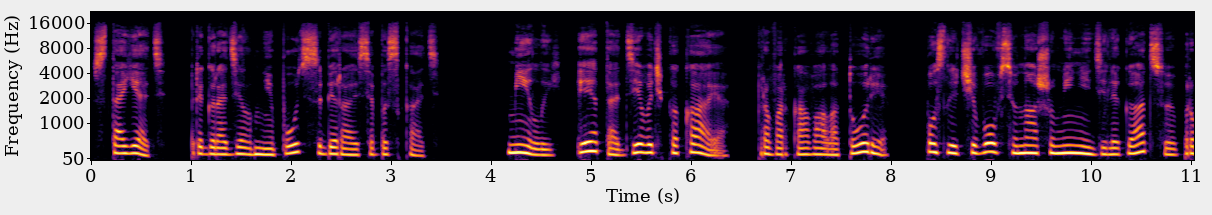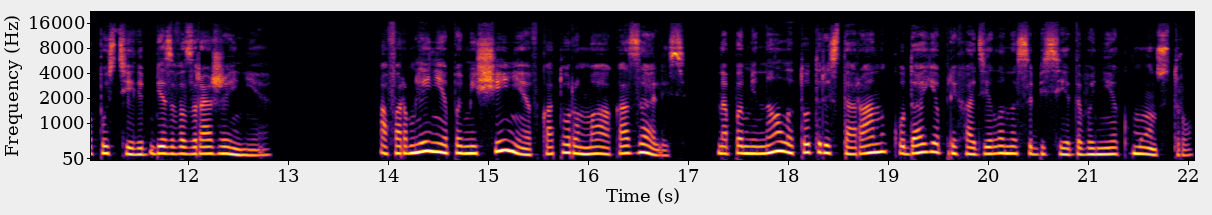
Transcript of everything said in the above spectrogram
«Стоять!» – преградил мне путь, собираясь обыскать. «Милый, это девочка Кая», – проворковала Тори, после чего всю нашу мини-делегацию пропустили без возражения. Оформление помещения, в котором мы оказались, напоминала тот ресторан, куда я приходила на собеседование к монстру.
